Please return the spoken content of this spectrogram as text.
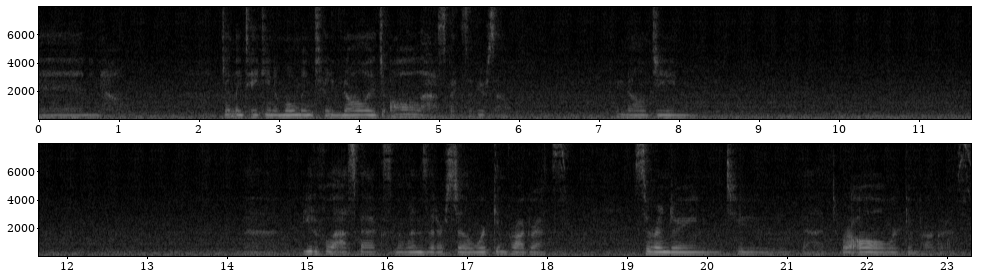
in and out, gently taking a moment to acknowledge all aspects of yourself, acknowledging the beautiful aspects and the ones that are still work in progress, surrendering to that we're all work in progress.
